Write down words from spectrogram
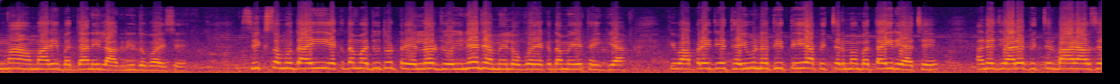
એમાં અમારી બધાની લાગણી દુભાય છે. શીખ સમુદાય એકદમ હજુ તો ટ્રેલર જોઈને જ અમે લોકો એકદમ એ થઈ ગયા. કે બાપરે જે થયું નથી તે આ પિક્ચરમાં બતાવી રહ્યા છે. અને જ્યારે પિક્ચર બહાર આવશે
